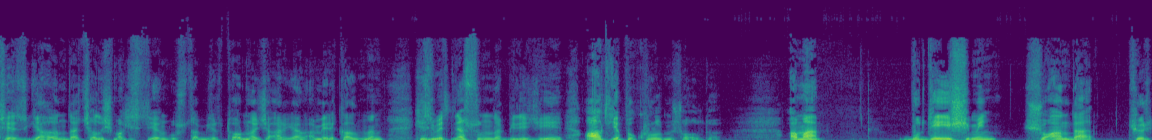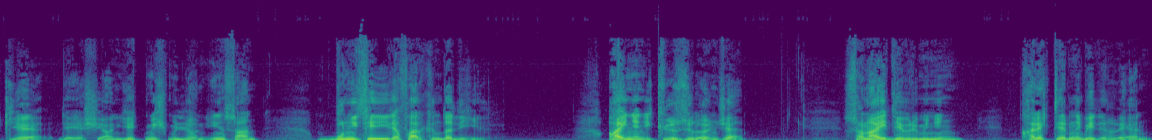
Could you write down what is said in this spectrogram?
tezgahında çalışmak isteyen usta bir tornacı arayan Amerikalının hizmetine sunulabileceği altyapı kurulmuş oldu. Ama bu değişimin şu anda Türkiye'de yaşayan 70 milyon insan bu niteliğiyle farkında değil. Aynen 200 yıl önce sanayi devriminin karakterini belirleyen,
